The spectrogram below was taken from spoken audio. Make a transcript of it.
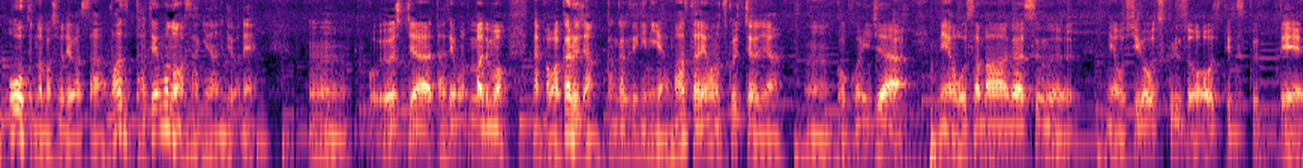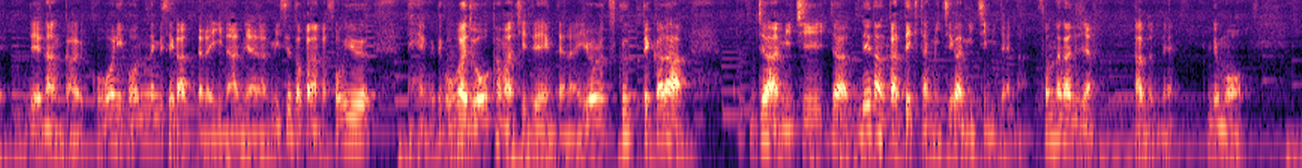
多くの場所ではさまず建物が先なんだよね。うん。こうよしじゃあ建物まあでもなんかわかるじゃん。感覚的には。まず建物作っちゃうじゃん、うん、ここにじゃあね王様が住むね、お城を作るぞって作ってでなんかここにこんな店があったらいいなみたいな。店とかなんかそういう、ね、でここが城下町でみたいな。いろいろ作ってからじゃあ道じゃあでなんかできた道が道みたいな。そんな感じじゃん。多分ね。でも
